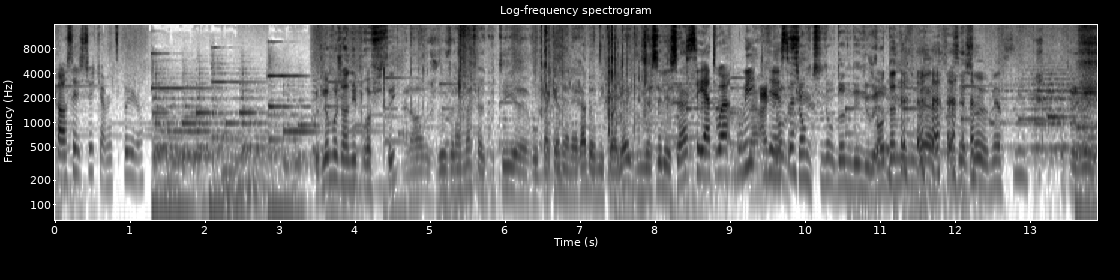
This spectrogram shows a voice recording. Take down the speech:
casser le sucre un petit peu. Là. Fait que là, moi, j'en ai profité. Alors, je veux vraiment faire goûter euh, vos pacanes à l'érable à mes collègues. Vous me laissez les sacs? C'est à toi. Oui, À bien ça. condition que tu nous donnes des nouvelles. vous donner des nouvelles. Ça, c'est sûr. Merci. Ça fait plaisir.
